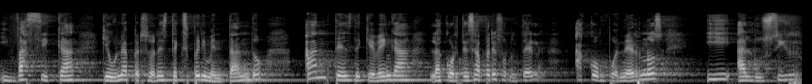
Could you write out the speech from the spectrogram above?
y básica que una persona está experimentando antes de que venga la corteza prefrontal a componernos y a lucir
